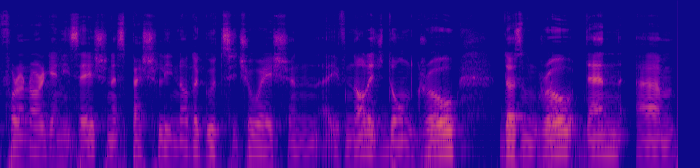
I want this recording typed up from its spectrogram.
for an organization, especially not a good situation. If knowledge don't grow, doesn't grow, then um,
